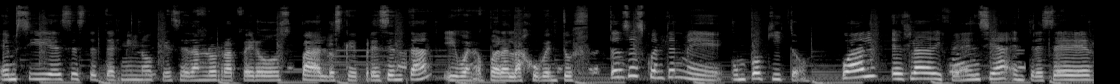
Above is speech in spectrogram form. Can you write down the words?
MC es este término que se dan los raperos para los que presentan y bueno, para la juventud. Entonces cuéntenme un poquito. ¿Cuál es la diferencia entre ser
